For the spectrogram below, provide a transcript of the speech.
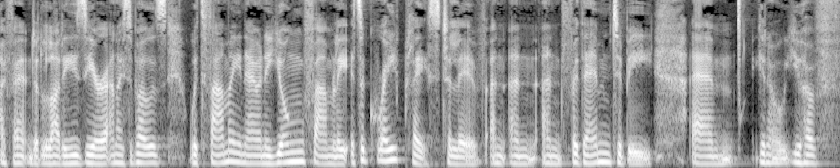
I found it a lot easier. And I suppose with family now and a young family, it's a great place to live, and and and for them to be. Um, you know, you have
